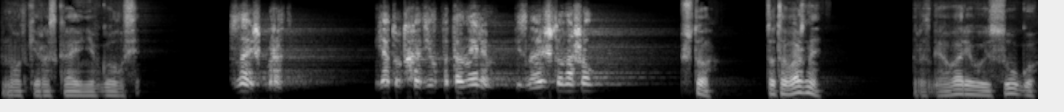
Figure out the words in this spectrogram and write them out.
Нотки раскаяния в голосе. Знаешь, брат, я тут ходил по тоннелям, и знаешь, что нашел? Что, что-то важное? Разговариваю с Уго,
